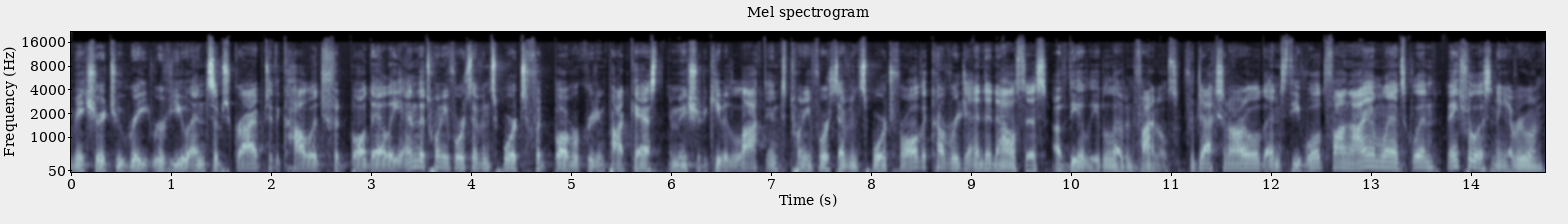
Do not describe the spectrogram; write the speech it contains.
Make sure to rate, review, and subscribe to the College Football Daily and the 24 7 Sports Football Recruiting Podcast. And make sure to keep it locked into 24 7 Sports for all the coverage and analysis of the Elite 11 finals. For Jackson Arnold and Steve Wiltfong, I am Lance Glynn. Thanks for listening, everyone.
